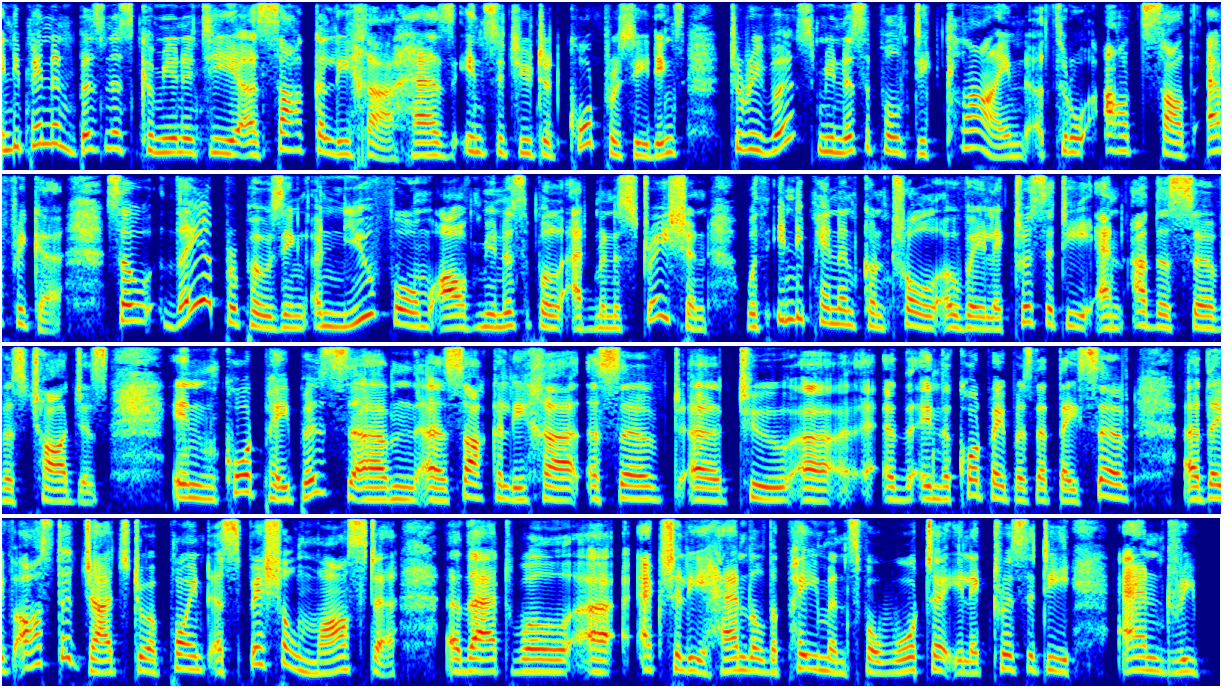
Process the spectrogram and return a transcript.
Independent business community uh, Sakeliga has instituted court proceedings to reverse municipal decline throughout South Africa. So they are proposing a new form of municipal administration with independent control over electricity and other service charges. In court papers, um, uh, Sakeliga served uh, to, uh, in the court papers that they served, uh, they've asked a judge to appoint a special master uh, that will uh, actually handle the payment payments for water, electricity, and repairs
